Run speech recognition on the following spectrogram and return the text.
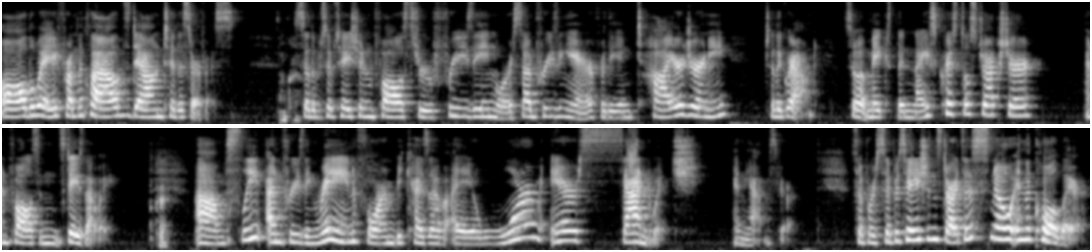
all the way from the clouds down to the surface. So the precipitation falls through freezing or sub-freezing air for the entire journey to the ground. So it makes the nice crystal structure and falls and stays that way. Okay. Um, sleet and freezing rain form because of a warm air sandwich in the atmosphere. So precipitation starts as snow in the cold layer.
